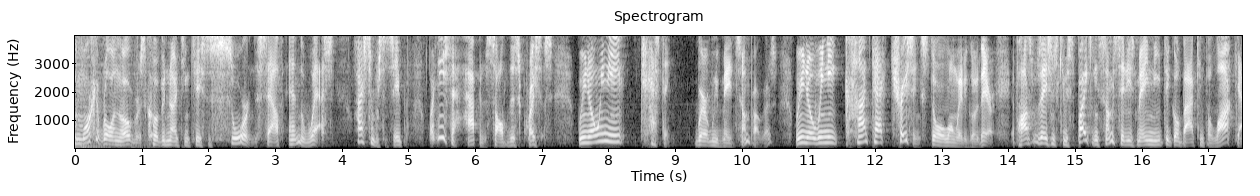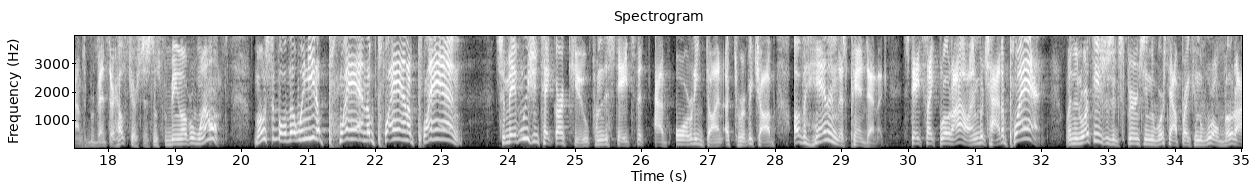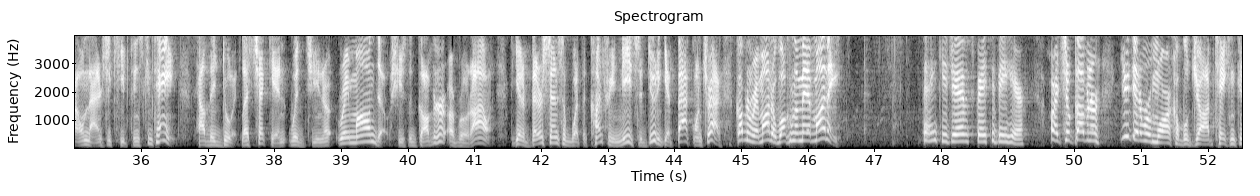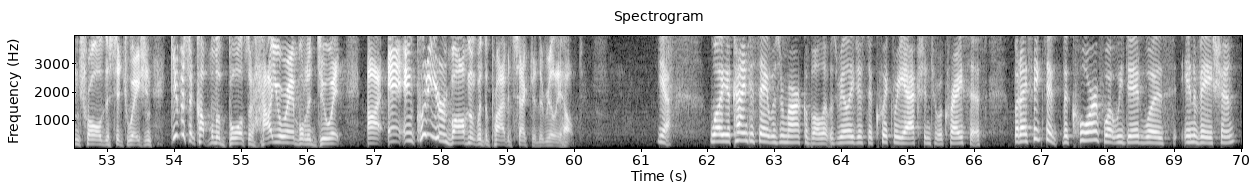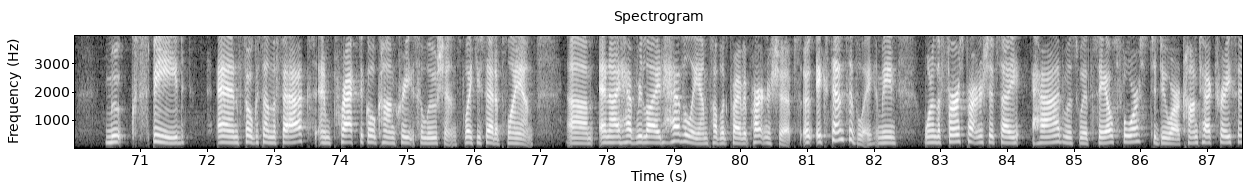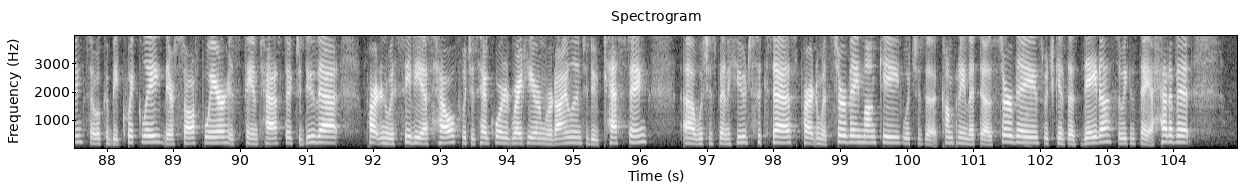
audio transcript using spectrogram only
the market rolling over as COVID 19 cases soar in the South and the West, highest number since April, what needs to happen to solve this crisis? We know we need testing, where we've made some progress. We know we need contact tracing, still a long way to go there. If hospitalizations keep spiking, some cities may need to go back into lockdown to prevent their healthcare systems from being overwhelmed. Most of all, though, we need a plan, a plan, a plan. So maybe we should take our cue from the states that have already done a terrific job of handling this pandemic. States like Rhode Island, which had a plan. When the Northeast was experiencing the worst outbreak in the world, Rhode Island managed to keep things contained. How'd they do it? Let's check in with Gina Raimondo. She's the governor of Rhode Island to get a better sense of what the country needs to do to get back on track. Governor Raimondo, welcome to Mad Money. Thank you, Jim. It's great to be here. All right, so Governor, you did a remarkable job taking control of the situation. Give us a couple of bullets of how you were able to do it, uh, including your involvement with the private sector that really helped. Yeah. Well, you're kind to say it was remarkable. It was really just a quick reaction to a crisis. But I think that the core of what we did was innovation, speed, and focus on the facts and practical, concrete solutions. Like you said, a plan. Um, and I have relied heavily on public private partnerships, uh, extensively. I mean, one of the first partnerships I had was with Salesforce to do our contact tracing, so it could be quickly. Their software is fantastic to do that partnered with CVS Health, which is headquartered right here in Rhode Island, to do testing, uh, which has been a huge success. Partnered with SurveyMonkey, which is a company that does surveys, which gives us data so we can stay ahead of it.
